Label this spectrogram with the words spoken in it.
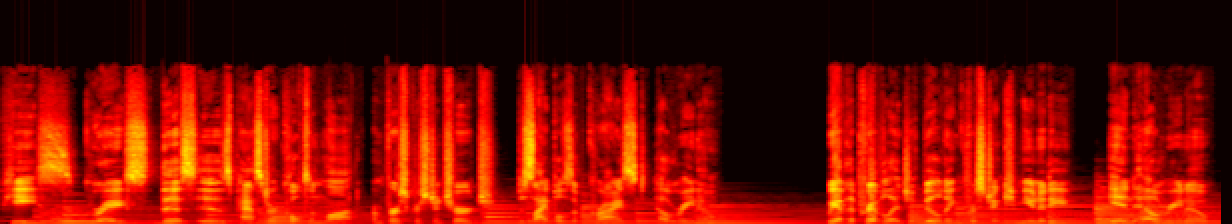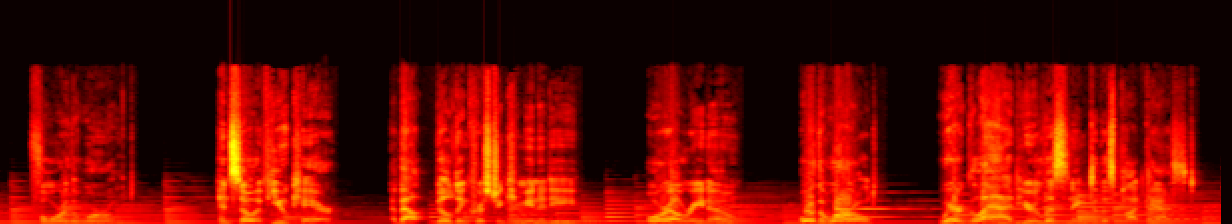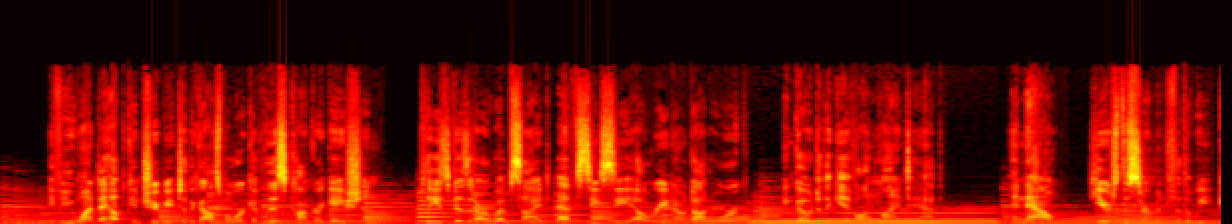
Peace, grace. This is Pastor Colton Lott from First Christian Church, Disciples of Christ, El Reno. We have the privilege of building Christian community in El Reno for the world. And so, if you care about building Christian community or El Reno or the world, we're glad you're listening to this podcast. If you want to help contribute to the gospel work of this congregation, please visit our website, fcclreno.org, and go to the Give Online tab. And now, here's the sermon for the week.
